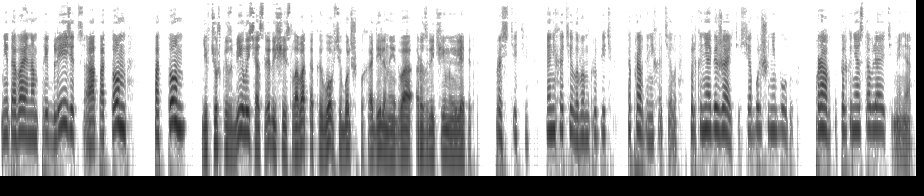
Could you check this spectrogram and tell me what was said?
не давая нам приблизиться, а потом... потом...» Девчушка сбилась, а следующие слова так и вовсе больше походили на едва различимый лепет. «Простите, я не хотела вам грубить. Я правда не хотела. Только не обижайтесь, я больше не буду. Правда, только не оставляйте меня».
